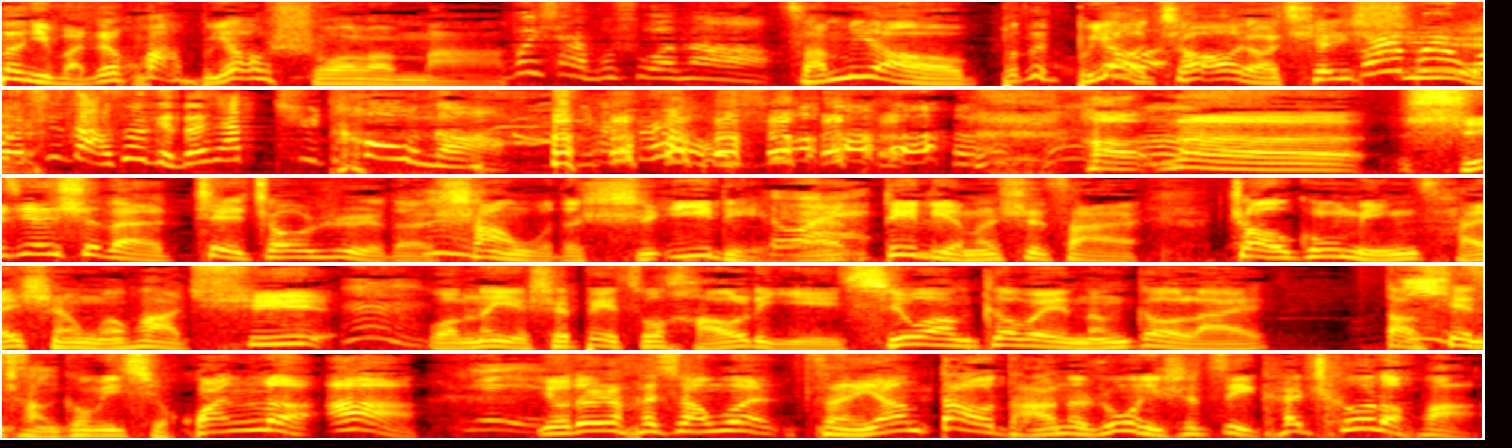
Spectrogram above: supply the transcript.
那你把这话不要说了嘛？为啥不说呢？咱们要不对，不要骄傲，要谦虚。不是不是，我是打算给大家剧透呢。你还让我说？好，那时间是在这周日的上午的十一点，地点呢是在赵公明财神文化区。嗯，我们呢也是备足好礼，希望各位能够来。到现场跟我们一起欢乐啊！有的人还想问，怎样到达呢？如果你是自己开车的话，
